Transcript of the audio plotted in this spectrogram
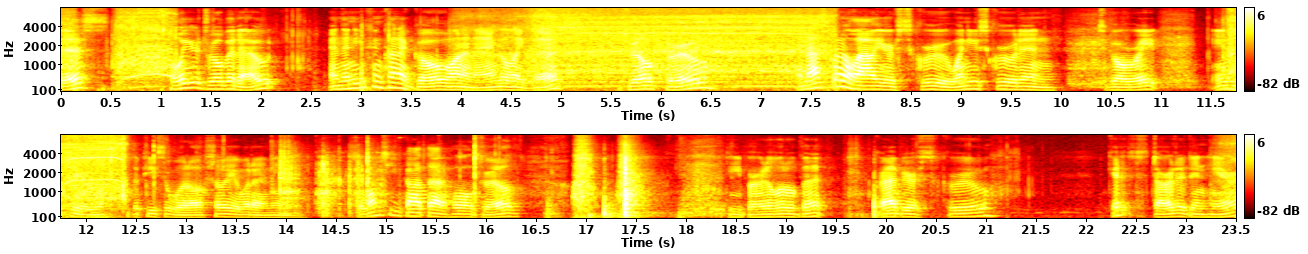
this, pull your drill bit out, and then you can kind of go on an angle like this, drill through, and that's going to allow your screw, when you screw it in, to go right into the piece of wood. I'll show you what I mean. So once you've got that hole drilled, deburr it a little bit, grab your screw, get it started in here,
